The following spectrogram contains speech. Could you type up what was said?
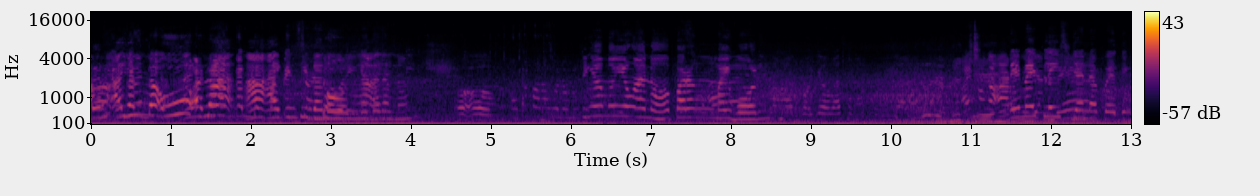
Ayun ba? Oo, oh, oh. ala, ang ganda. Ah, I can see the nuri nga. Ayun, no? Oo. Tingnan mo yung ano, parang may wall. Hindi, may place dyan na pwedeng...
